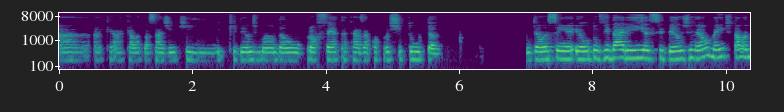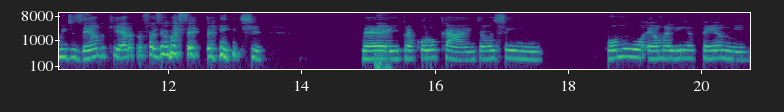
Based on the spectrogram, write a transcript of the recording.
a, a, aquela passagem que, que Deus manda o profeta casar com a prostituta. Então, assim, eu duvidaria se Deus realmente estava me dizendo que era para fazer uma serpente, né? E para colocar. Então, assim, como é uma linha tênue,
